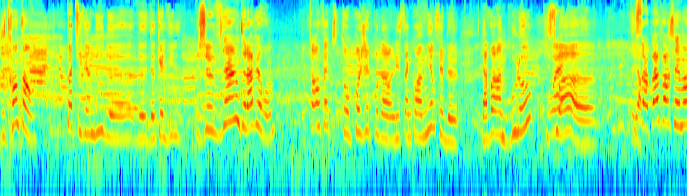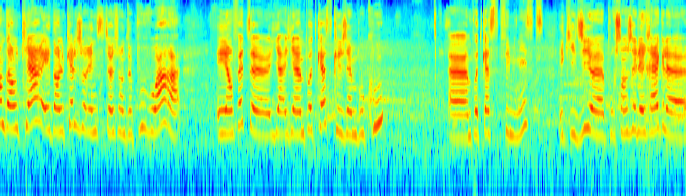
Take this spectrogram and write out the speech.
J'ai 30 ans. Toi, tu viens d'où de, de- de quelle ville? Je viens de l'Aveyron. Donc toi, en fait, ton projet pour les 5 ans à venir, c'est d'avoir un boulot qui Ouais. soit... euh, qui soit pas forcément dans le Caire et dans lequel j'aurai une situation de pouvoir. Et en fait, euh, il y, a- il y a un podcast que j'aime beaucoup, euh, un podcast féministe, et qui dit euh, pour changer les règles, euh,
